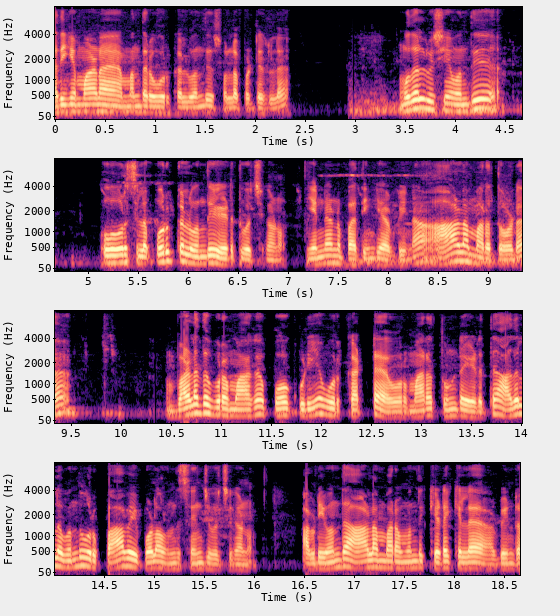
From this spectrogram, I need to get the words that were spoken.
அதிகமான மந்திர ஊர்கள் வந்து சொல்லப்பட்டிருல முதல் விஷயம் வந்து ஒரு சில பொருட்கள் வந்து எடுத்து வச்சுக்கணும். என்னன்னு பார்த்தீங்க அப்படின்னா ஆலமரத்தோட வலதுபுறமாக போகக்கூடிய ஒரு கட்டை ஒரு மரத்துண்டை எடுத்து அதில் வந்து ஒரு பாவை போல் வந்து செஞ்சு வச்சுக்கணும். அப்படி வந்து ஆலமரம் வந்து கிடைக்கல அப்படின்ற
